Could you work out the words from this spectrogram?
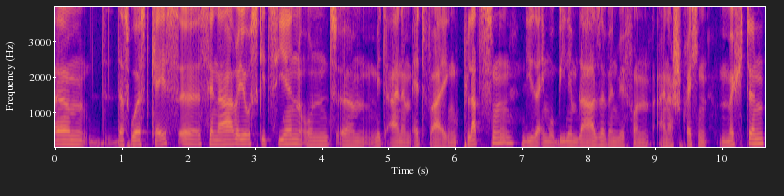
ähm, das Worst-Case-Szenario skizzieren und ähm, mit einem etwaigen Platzen dieser Immobilienblase, wenn wir von einer sprechen möchten,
